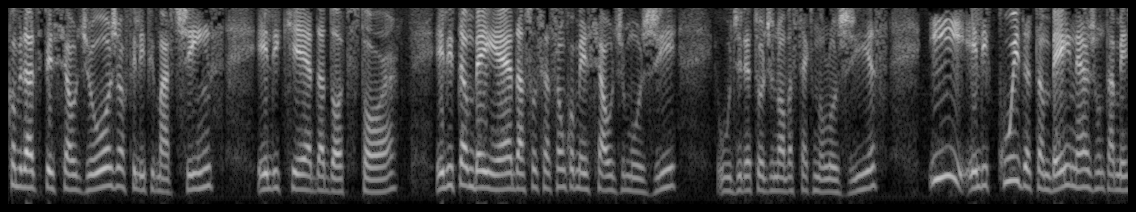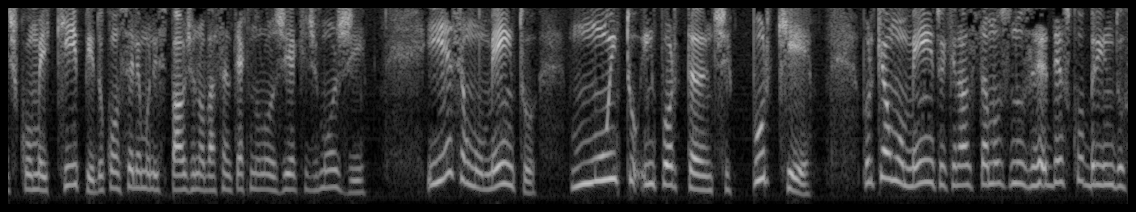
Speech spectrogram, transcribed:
convidado especial de hoje é o Felipe Martins, ele que é da Dot Store, ele também é da Associação Comercial de Mogi, o diretor de novas tecnologias, e ele cuida também, né, juntamente com uma equipe do Conselho Municipal de Inovação e Tecnologia aqui de Mogi. E esse é um momento muito importante. Por quê? É um momento em que nós estamos nos redescobrindo,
